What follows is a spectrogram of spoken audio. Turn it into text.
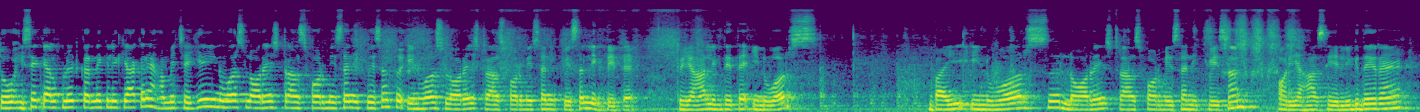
तो इसे कैलकुलेट करने के लिए क्या करें? हमें चाहिए इन्वर्स लॉरेंस ट्रांसफॉर्मेशन इक्वेशन तो इन्वर्स लॉरेंस ट्रांसफॉर्मेशन इक्वेशन लिख देते हैं। तो यहाँ लिख देते हैं inverse by inverse Lorentz transformation equation और यहाँ से ये लिख दे रहे हैं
